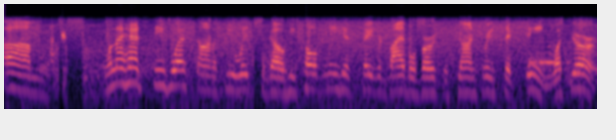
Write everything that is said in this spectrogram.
um, when I had Steve West on a few weeks ago, he told me his favorite Bible verse is John three sixteen. What's yours?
